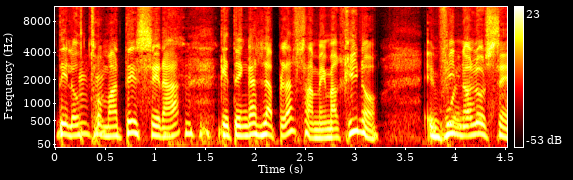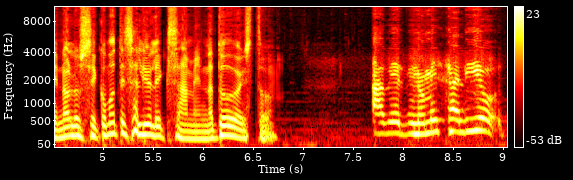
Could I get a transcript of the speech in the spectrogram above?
de los tomates será que tengas la plaza, me imagino. En fin, no lo sé, no lo sé. ¿Cómo te salió el examen a todo esto? A ver, no me salió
